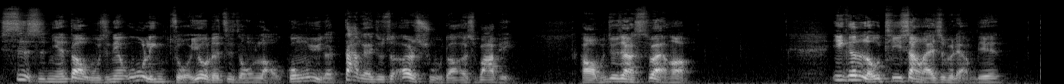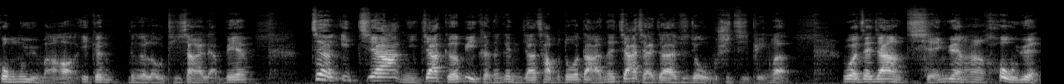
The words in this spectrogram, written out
四十年到五十年屋龄左右的这种老公寓呢，大概就是二十五到二十八平。好，我们就这样算哈。一根楼梯上来是不是两边公寓嘛？哈，一根那个楼梯上来两边。这样一家，你家隔壁可能跟你家差不多大，那加起来加起来就五十几平了。如果再加上前院和后院，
